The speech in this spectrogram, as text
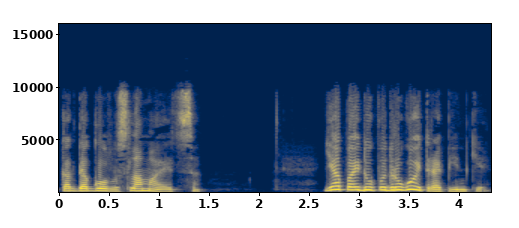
когда голос ломается. «Я пойду по другой тропинке»,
